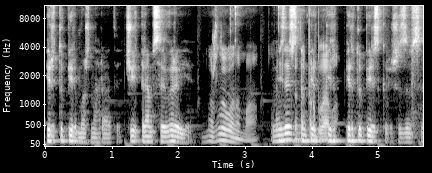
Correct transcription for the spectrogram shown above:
пір-ту-пір можна грати. Чи прям сервери є. Можливо, нема. Мені здається, там пір-ту-пір, скоріше за все.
